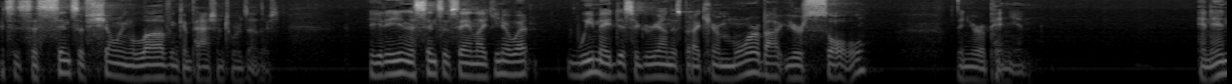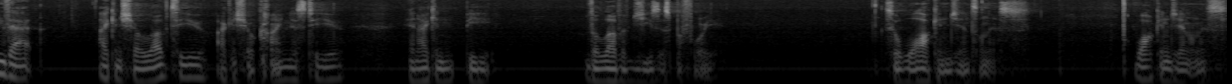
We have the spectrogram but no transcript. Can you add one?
It's, it's a sense of showing love and compassion towards others. In the sense of saying, like, you know what? We may disagree on this, but I care more about your soul than your opinion. And in that, I can show love to you, I can show kindness to you, and I can be the love of Jesus before you. So walk in gentleness. Walk in gentleness.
